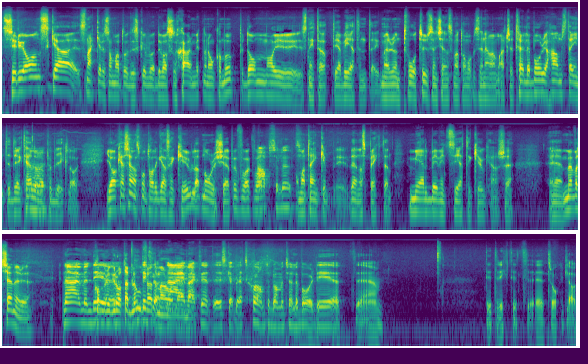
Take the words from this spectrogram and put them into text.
Syrianska snackades om att det, skulle, det var så charmigt när de kom upp. De har ju snittat, jag vet inte, men runt 2000 känns det som att de var på sina hemmamatcher. Trelleborg och Halmstad är inte direkt heller några publiklag. Jag kan känna spontant att det är ganska kul att Norrköping får vara kvar. Absolut. Om man tänker eh, den aspekten. Mjällby är inte så jättekul kanske. Eh, Men vad känner du? Nej, men det, Kommer du gråta blod för att de har Nej, rollen? verkligen inte. Det ska bli rätt skönt att bli av med Trelleborg. Det är ett, eh, det är ett riktigt eh, tråkigt lag.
